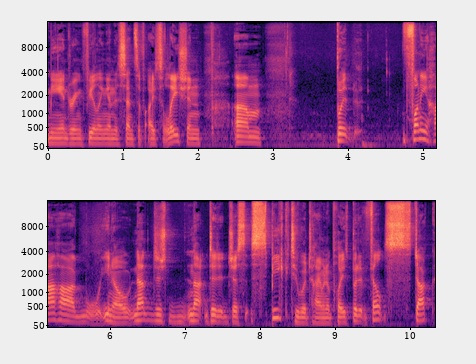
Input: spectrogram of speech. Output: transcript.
meandering feeling and the sense of isolation. Um, but funny haha you know not just not did it just speak to a time and a place but it felt stuck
